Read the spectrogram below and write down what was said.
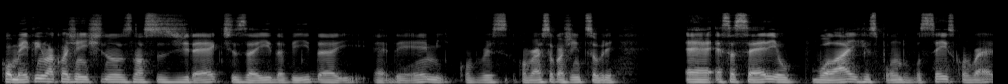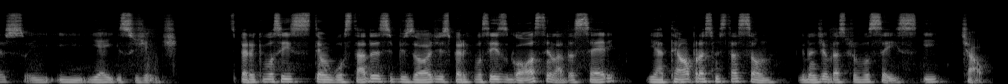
Comentem lá com a gente nos nossos directs aí da vida e é, DM, conversa, conversa com a gente sobre é, essa série. Eu vou lá e respondo vocês, converso e, e, e é isso, gente. Espero que vocês tenham gostado desse episódio, espero que vocês gostem lá da série e até uma próxima estação. Grande abraço para vocês e tchau.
